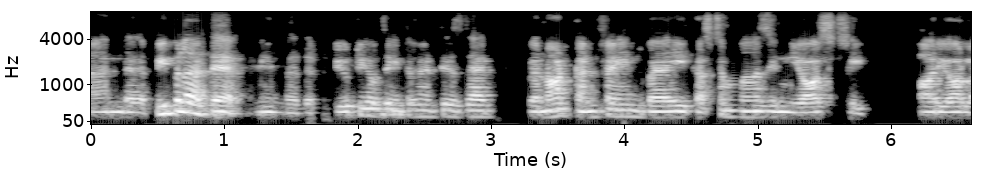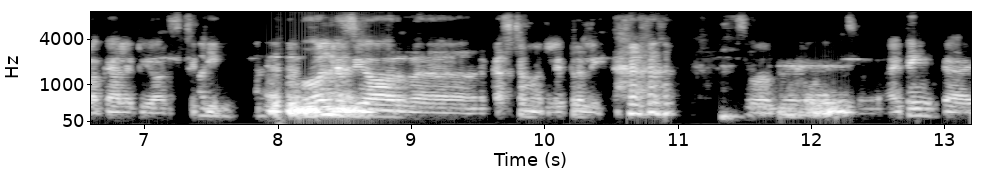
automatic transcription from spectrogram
and uh, people are there. I mean, the, beauty of the internet is that you're not confined by customers in your street or your locality or city. The world is your uh, customer, literally. so, so, I think uh,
